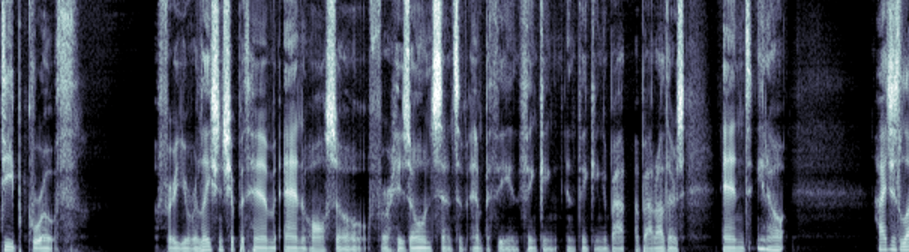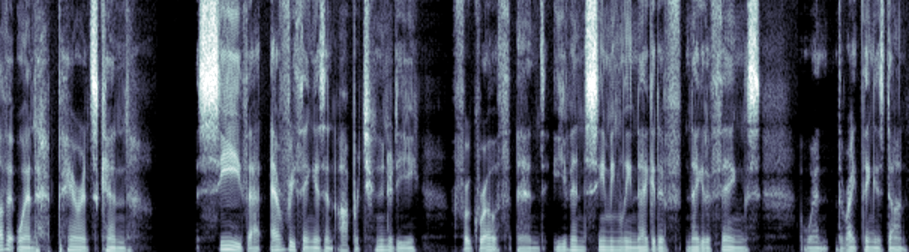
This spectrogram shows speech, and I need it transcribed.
deep growth for your relationship with him and also for his own sense of empathy and thinking and thinking about about others. And, you know, I just love it when parents can see that everything is an opportunity for growth and even seemingly negative negative things when the right thing is done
